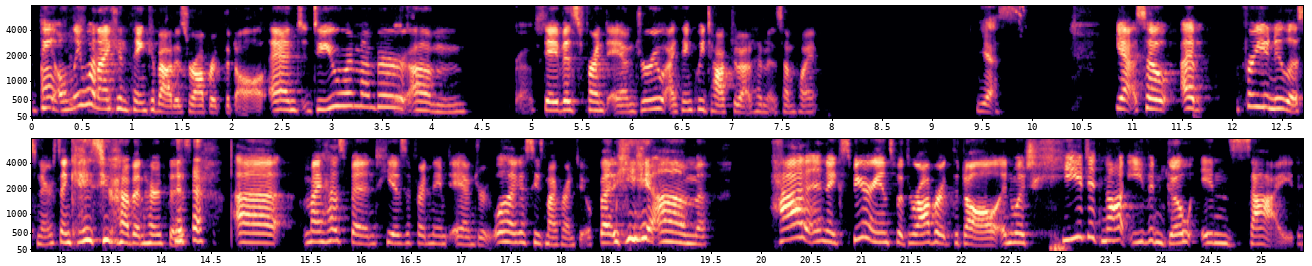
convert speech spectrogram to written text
the oh, only sure. one I can think about is Robert the Doll. And do you remember um Gross. David's friend Andrew? I think we talked about him at some point. Yes. Yeah. So um, for you new listeners, in case you haven't heard this, uh, my husband, he has a friend named Andrew. Well, I guess he's my friend too, but he um had an experience with Robert the doll in which he did not even go inside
